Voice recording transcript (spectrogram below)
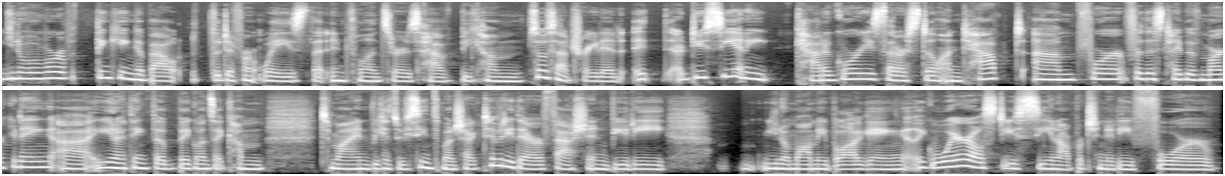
you know, when we're thinking about the different ways that influencers have become so saturated, it, do you see any categories that are still untapped um, for, for this type of marketing? Uh, you know, I think the big ones that come to mind because we've seen so much activity there fashion, beauty, you know, mommy blogging. Like, where else do you see an opportunity for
